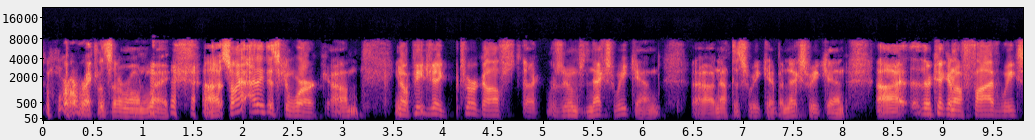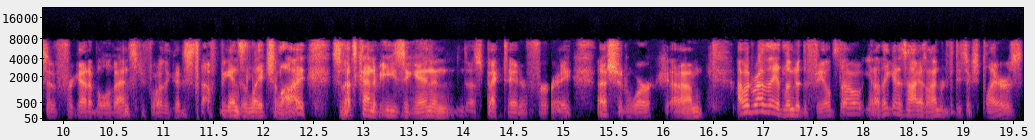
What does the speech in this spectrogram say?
we're all reckless in our own way. Uh, so I, I, think this can work. Um, you know, PGA Tour golf uh, resumes next weekend, not this weekend, but next weekend. they're kicking off five weeks of forgettable events before the good stuff begins in late July. So that's kind of easing in and spectator free. That should work. Um, I would rather they had limited the fields though. You know, they get as high as 156 players.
